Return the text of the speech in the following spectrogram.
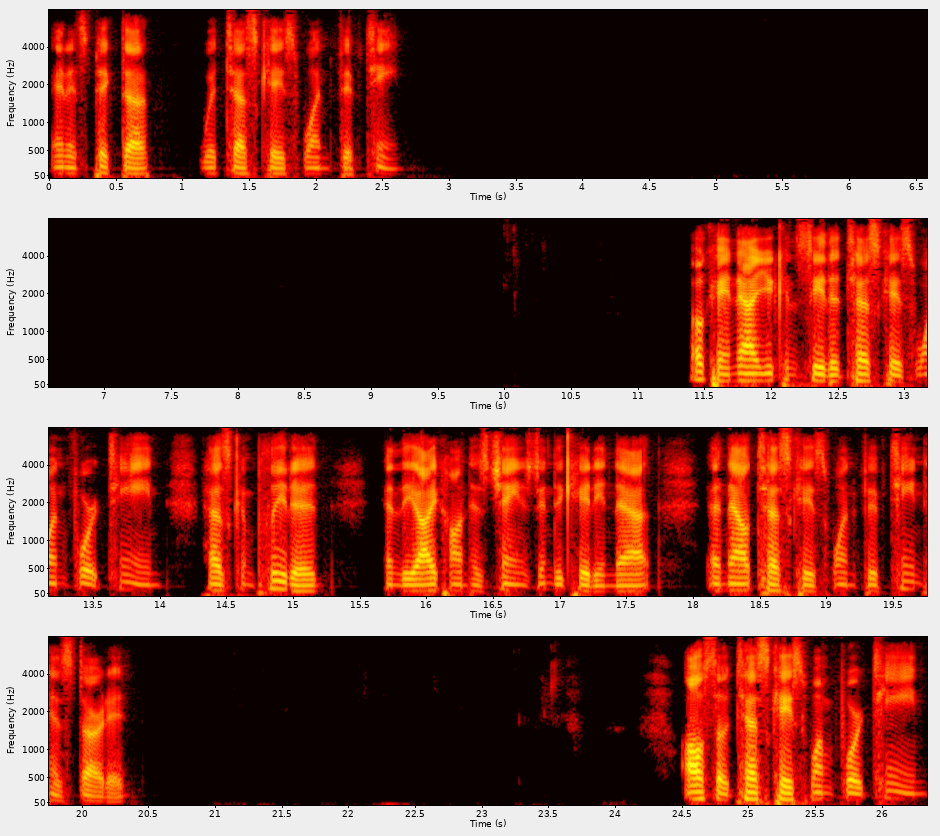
and it's picked up with test case 115. Okay, now you can see that test case 114 has completed and the icon has changed indicating that and now test case 115 has started. Also test case 114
